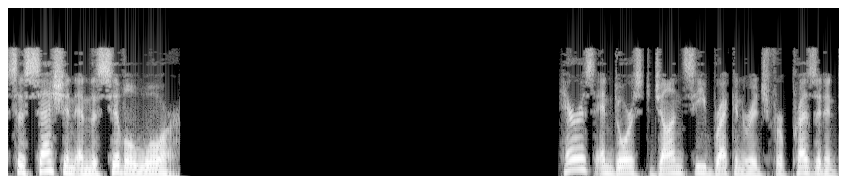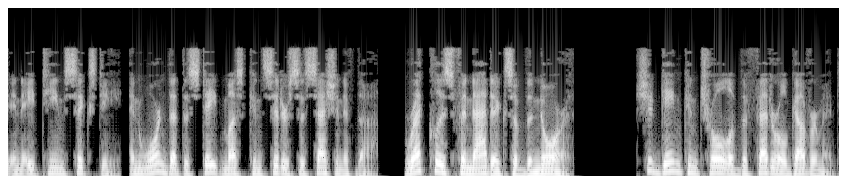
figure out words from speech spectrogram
Secession and the Civil War Harris endorsed John C. Breckinridge for president in 1860, and warned that the state must consider secession if the "...reckless fanatics of the North," should gain control of the federal government.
